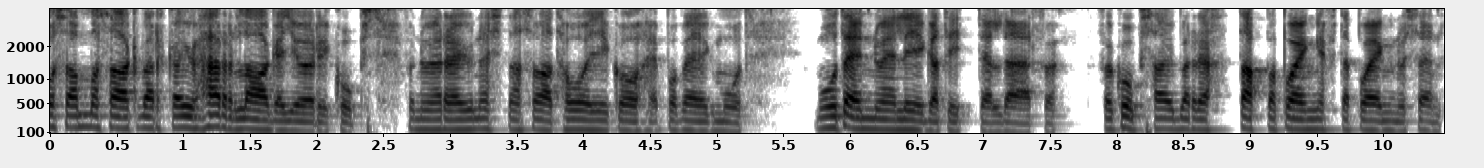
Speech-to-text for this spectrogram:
Och samma sak verkar ju herrlaget göra i Kups, för nu är det ju nästan så att HJK är på väg mot, mot ännu en ligatitel där, för för Kups har ju börjat tappa poäng efter poäng nu sen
